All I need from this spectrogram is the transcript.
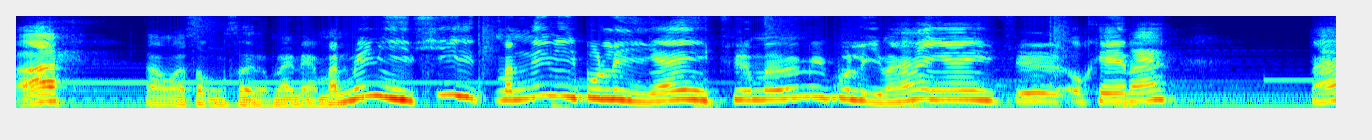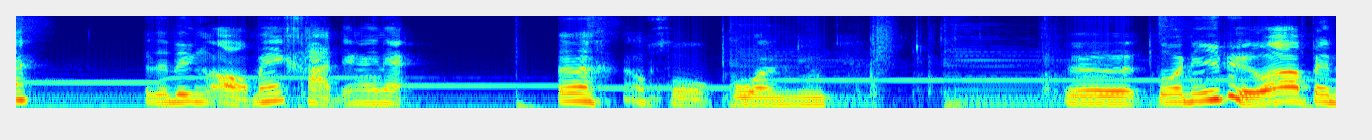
เอ้ยเอามาส่งเสริมอะไรเนี่ย มันไม่มีที่มันไม่มีบุหรี่ไง คือมันไม่มีบุหรี่มาให้ไง คือโอเคนะ นะจะดึงออกไม่ให้ขาดยังไงเนี่ย เออโอ้โหกวจริงคือตัวนี้ถือว่าเป็น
